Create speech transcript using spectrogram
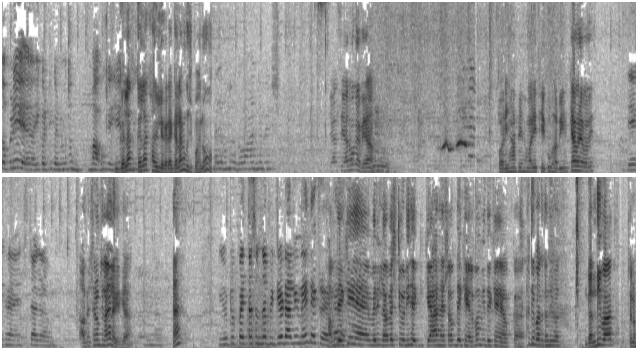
कपड़े इकट्ठे करने मतलब बाबू के लिए। गला गला खाली लग रहा है। गला में कुछ पहनो। भगवान क्या तैयार हो गया भैया? और यहाँ पे हमारी फेकू भाभी है। क्या हो रहा है भाभी? देख रहे हैं इंस्टाग्राम आप इंस्टाग्राम चलाने लगे क्या? हैं? यूट्यूब पे इतना सुंदर वीडियो डाली हूँ, नहीं देख रहे हम देखे हैं मेरी लव स्टोरी है कि क्या है सब देखे एल्बम भी देखे हैं आपका। गंदी बात गंदी बात। गंदी बात? चलो।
